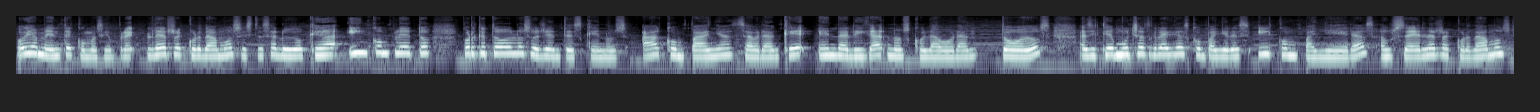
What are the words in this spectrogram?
Obviamente, como siempre, les recordamos, este saludo queda incompleto porque todos los oyentes que nos acompañan sabrán que en la liga nos colaboran todos. Así que muchas gracias compañeros y compañeras. A ustedes les recordamos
